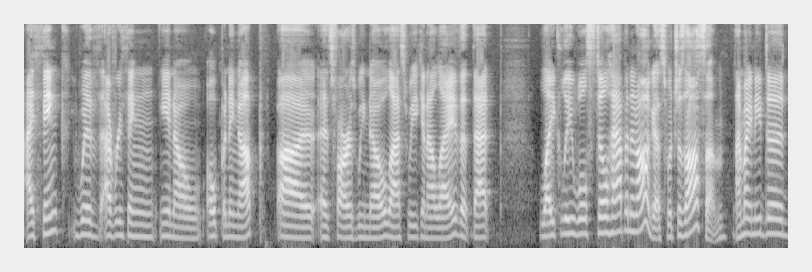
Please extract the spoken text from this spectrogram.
I think with everything you know opening up, uh, as far as we know, last week in LA, that that likely will still happen in August, which is awesome. I might need to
